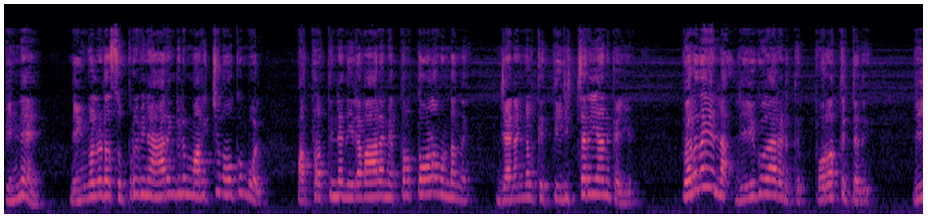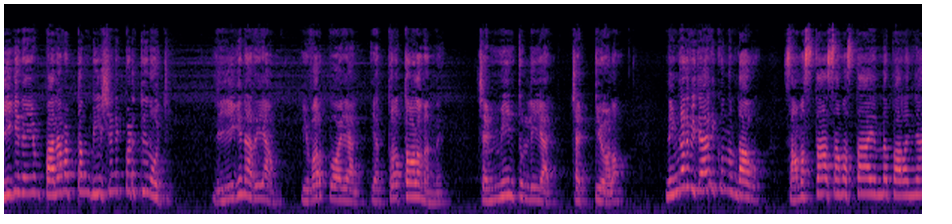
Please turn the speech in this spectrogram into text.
പിന്നെ നിങ്ങളുടെ സുപ്രുവിനെ ആരെങ്കിലും മറിച്ചു നോക്കുമ്പോൾ പത്രത്തിന്റെ നിലവാരം എത്രത്തോളം ഉണ്ടെന്ന് ജനങ്ങൾക്ക് തിരിച്ചറിയാൻ കഴിയും. വെറുതെയല്ല ലീഗുകാരെടുത്ത് പുറത്തിട്ടത്. ലീഗിനെയും പലവട്ടം ഭീഷണിപ്പെടുത്തി നോക്കി. ലീഗിനറിയാം ഇവർ പോയാൽ എത്രത്തോളമെന്ന്. ചെമ്മീൻ തുള്ളിയാൽ ചട്ടിയോളം. നിങ്ങൾ വിചാരിക്കുന്നുണ്ടാവും സമസ്ത സമസ്ത എന്ന് പറഞ്ഞ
